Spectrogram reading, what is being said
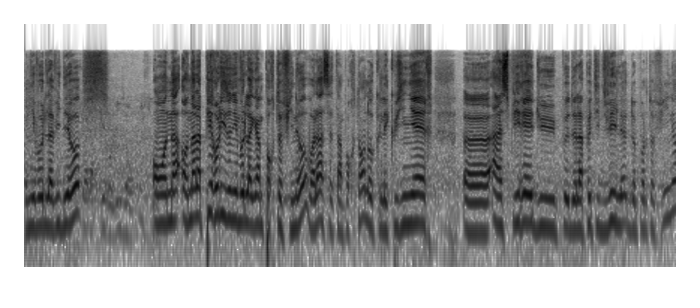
au niveau de la vidéo. On a, la pyrolyse au niveau de la gamme Portofino, voilà, c'est important. Donc les cuisinières euh, inspirées de la petite ville de Portofino.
